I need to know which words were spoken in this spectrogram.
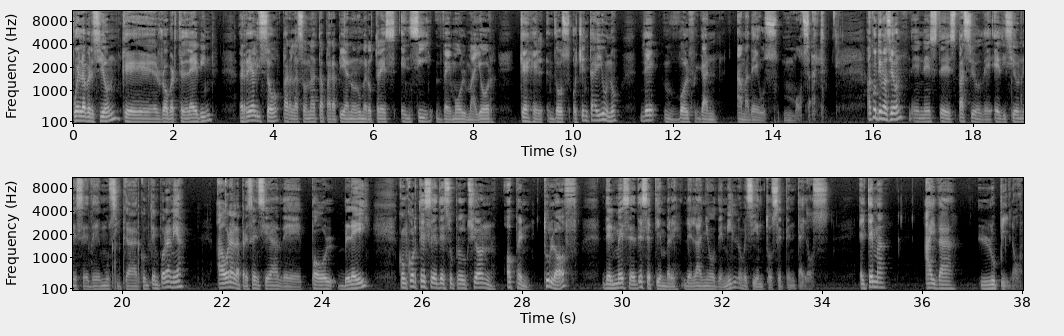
Fue la versión que Robert Levin realizó para la sonata para piano número 3 en si bemol mayor, que el 281 de Wolfgang Amadeus Mozart. A continuación, en este espacio de ediciones de música contemporánea, ahora la presencia de Paul Bley, con cortes de su producción Open to Love, del mes de septiembre del año de 1972. El tema Aida Lupino.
